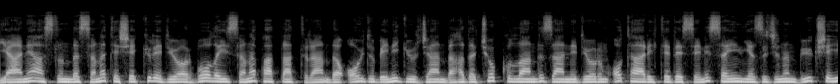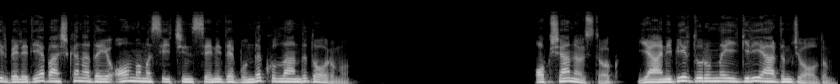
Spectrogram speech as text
Yani aslında sana teşekkür ediyor bu olayı sana patlattıran da oydu beni Gürcan daha da çok kullandı zannediyorum o tarihte de seni sayın yazıcının Büyükşehir Belediye Başkan adayı olmaması için seni de bunda kullandı doğru mu? Okşan Öztok, yani bir durumla ilgili yardımcı oldum.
